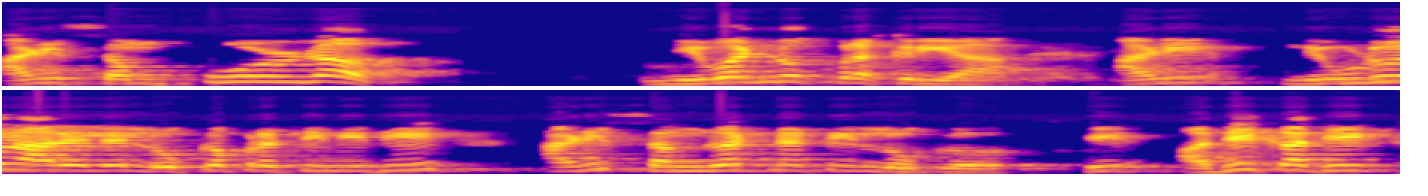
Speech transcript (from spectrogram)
आणि संपूर्ण निवडणूक प्रक्रिया आणि निवडून आलेले लोकप्रतिनिधी आणि संघटनेतील लोक ही अधिक अधिक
